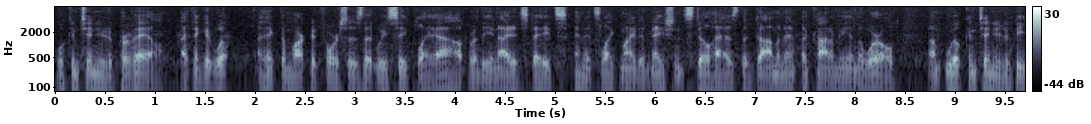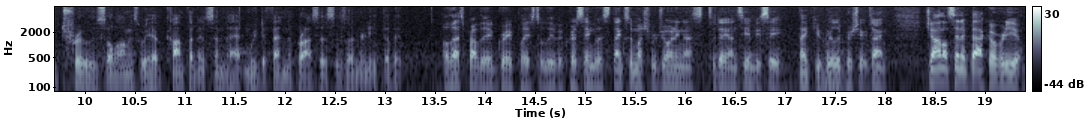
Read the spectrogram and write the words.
will continue to prevail? I think it will. I think the market forces that we see play out, where the United States and its like minded nations still has the dominant economy in the world, um, will continue to be true so long as we have confidence in that and we defend the processes underneath of it. Well, that's probably a great place to leave it. Chris Inglis, thanks so much for joining us today on CNBC. Thank you. Really much. appreciate your time. Jon, I'll send it back over to you.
